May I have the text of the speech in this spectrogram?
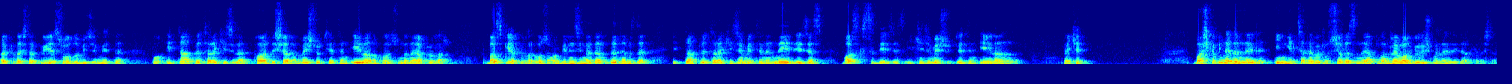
arkadaşlar üyesi olduğu bir cemiyette. Bu İttihat ve Terakkiciler padişaha meşrutiyetin ilanı konusunda ne yapıyorlar? Baskı yapıyorlar. O zaman birinci neden dediğimizde İttihat ve Terakki Cemiyeti'ne ne diyeceğiz? Baskısı diyeceğiz. İkinci meşrutiyetin ilanını. Peki Başka bir neden neydi? İngiltere ve Rusya arasında yapılan Reval görüşmeleriydi arkadaşlar.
